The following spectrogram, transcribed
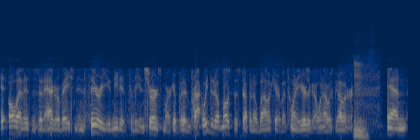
it, all that is is an aggravation. In theory, you need it for the insurance market, but in practice, we did most of the stuff in Obamacare about 20 years ago when I was governor, mm. and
